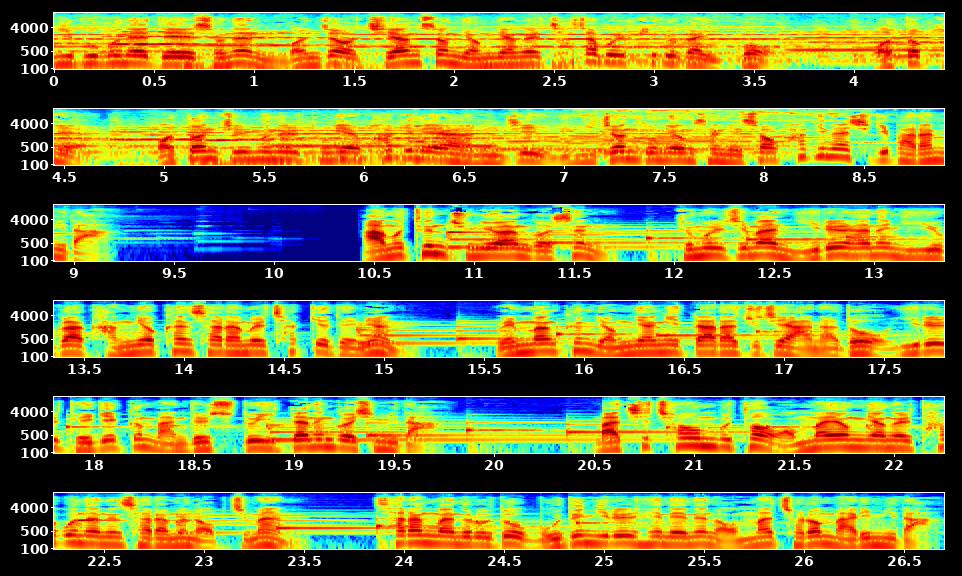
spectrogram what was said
이 부분에 대해서는 먼저 지향성 역량을 찾아볼 필요가 있고 어떻게 어떤 질문을 통해 확인해야 하는지 이전 동영상에서 확인하시기 바랍니다. 아무튼 중요한 것은 드물지만 일을 하는 이유가 강력한 사람을 찾게 되면 웬만큼 역량이 따라주지 않아도 일을 되게끔 만들 수도 있다는 것입니다. 마치 처음부터 엄마 역량을 타고나는 사람은 없지만 사랑만으로도 모든 일을 해내는 엄마처럼 말입니다.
